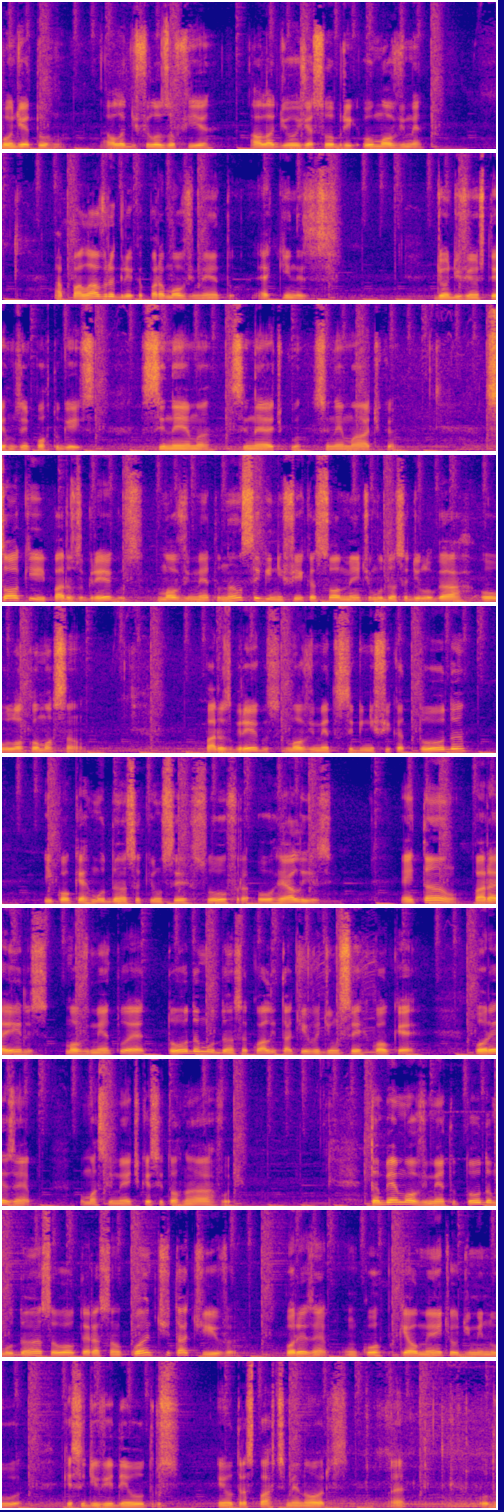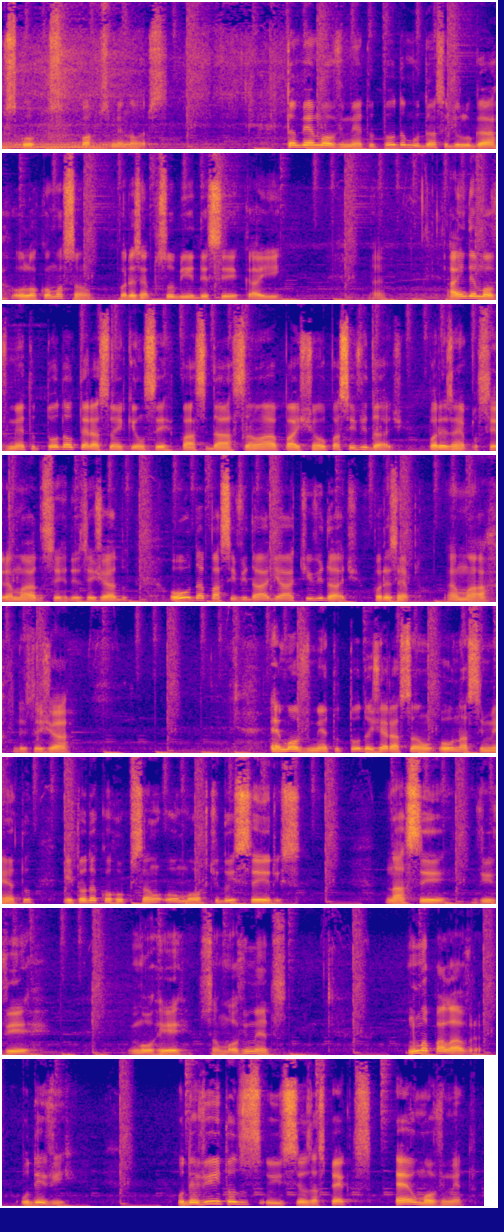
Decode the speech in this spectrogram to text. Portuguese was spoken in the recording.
Bom dia, turma. Aula de filosofia. A aula de hoje é sobre o movimento. A palavra grega para movimento é kinesis, de onde vêm os termos em português: cinema, cinético, cinemática. Só que, para os gregos, movimento não significa somente mudança de lugar ou locomoção. Para os gregos, movimento significa toda e qualquer mudança que um ser sofra ou realize. Então, para eles, movimento é toda mudança qualitativa de um ser qualquer. Por exemplo, uma semente que se torna árvore. Também é movimento toda mudança ou alteração quantitativa. Por exemplo, um corpo que aumente ou diminua, que se divide em, outros, em outras partes menores, né? outros corpos, corpos menores. Também é movimento toda mudança de lugar ou locomoção. Por exemplo, subir, descer, cair. Né? Ainda em movimento toda alteração em que um ser passe da ação à paixão ou passividade. Por exemplo, ser amado, ser desejado, ou da passividade à atividade. Por exemplo, amar, desejar. É movimento toda geração ou nascimento e toda corrupção ou morte dos seres. Nascer, viver e morrer são movimentos. Numa palavra, o devir. O devir, em todos os seus aspectos, é o movimento.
